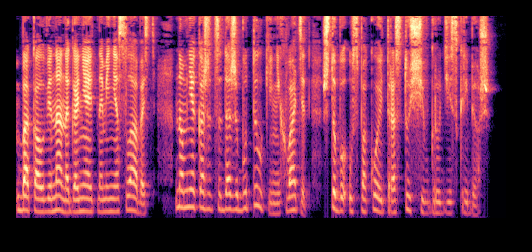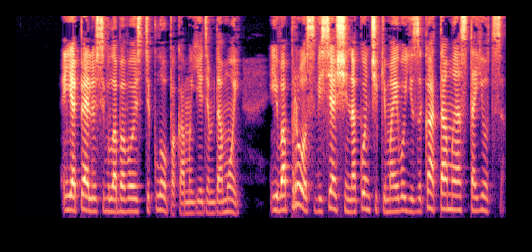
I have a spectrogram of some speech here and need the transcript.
Бокал вина нагоняет на меня слабость, но мне кажется, даже бутылки не хватит, чтобы успокоить растущий в груди скребеж. Я пялюсь в лобовое стекло, пока мы едем домой, и вопрос, висящий на кончике моего языка, там и остается.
